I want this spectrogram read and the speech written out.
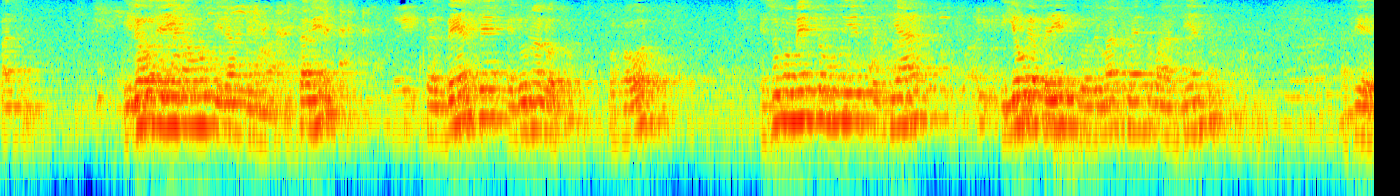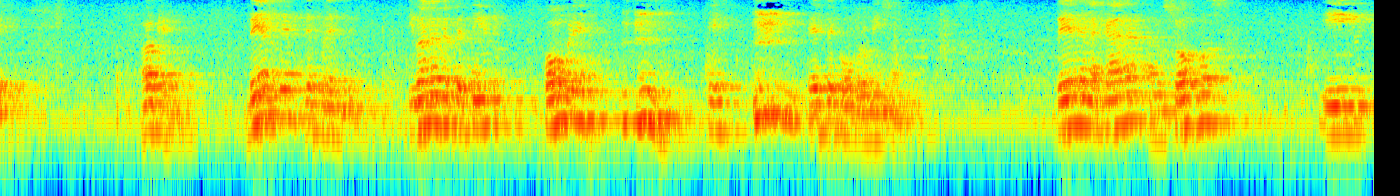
Pasen. Y luego de ahí vamos a ir a firmar. ¿Está bien? Entonces, véanse el uno al otro, por favor. Es un momento muy especial y yo voy a pedir que los demás puedan tomar asiento. Así es. Ok. Véanse de frente y van a repetir, hombres, este compromiso. Ven a la cara, a los ojos, y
